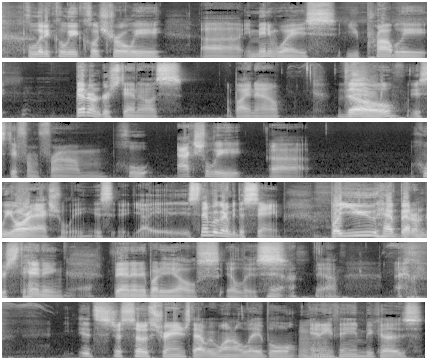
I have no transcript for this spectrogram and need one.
politically, culturally, uh, in many ways, you probably better understand us by now. Though it's different from who actually, uh, who we are actually. It's it's never going to be the same, but you have better understanding Yeah. than anybody else. Ellis. Yeah. yeah, it's just so strange that we want to label Mhm. anything because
